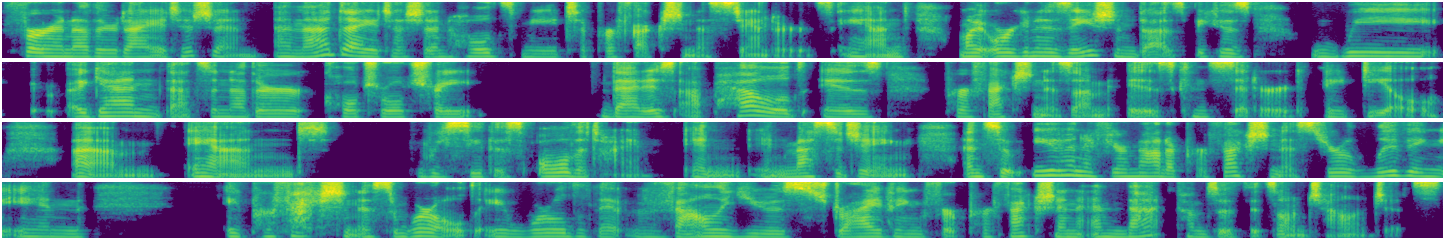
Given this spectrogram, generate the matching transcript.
for another dietitian and that dietitian holds me to perfectionist standards and my organization does because we again that's another cultural trait that is upheld is perfectionism is considered ideal. Um, and we see this all the time in in messaging. And so even if you're not a perfectionist you're living in a perfectionist world a world that values striving for perfection and that comes with its own challenges.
